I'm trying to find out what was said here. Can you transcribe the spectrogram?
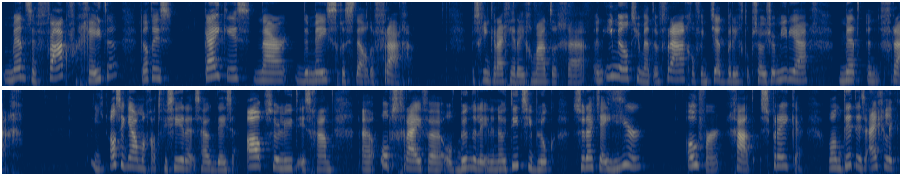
mensen vaak vergeten, dat is kijk eens naar de meest gestelde vragen. Misschien krijg je regelmatig uh, een e-mailtje met een vraag of een chatbericht op social media met een vraag. Als ik jou mag adviseren, zou ik deze absoluut eens gaan uh, opschrijven of bundelen in een notitieblok, zodat jij hier over gaat spreken. Want dit is eigenlijk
